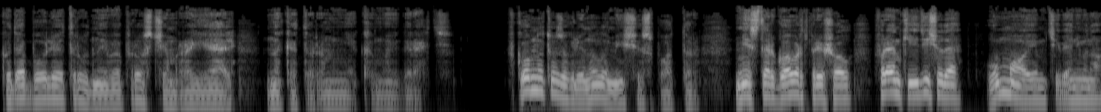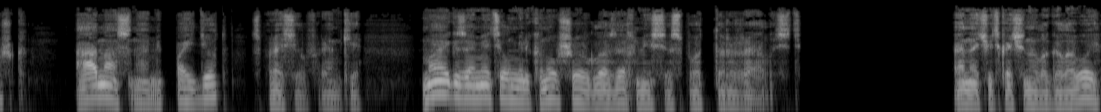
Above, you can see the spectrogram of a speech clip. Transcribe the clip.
Куда более трудный вопрос, чем рояль, на котором некому играть. В комнату заглянула миссис Поттер. «Мистер Говард пришел. Фрэнки, иди сюда. Умоем тебя немножко». «А она с нами пойдет?» — спросил Фрэнки. Майк заметил мелькнувшую в глазах миссис Поттер жалость. Она чуть качнула головой,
